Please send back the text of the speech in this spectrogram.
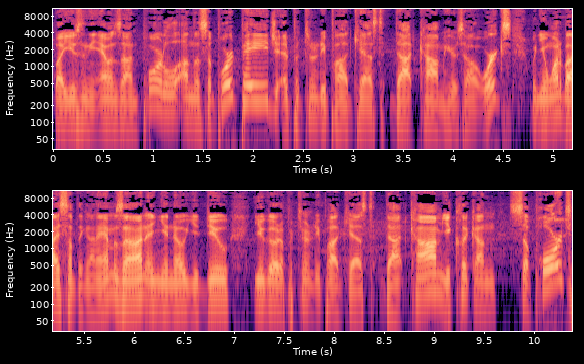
by using the Amazon portal on the support page at paternitypodcast.com. Here's how it works. When you want to buy something on Amazon, and you know you do, you go to paternitypodcast.com, you click on support,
